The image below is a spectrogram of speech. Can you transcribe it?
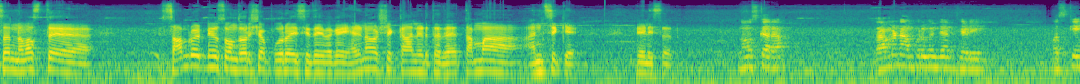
ಸರ್, ನಮಸ್ತೆ. ಸಾಮ್ರಾಟ್ ನ್ಯೂಸ್ ಒಂದು ವರ್ಷ ಪೂರೈಸಿದೆ, ಇವಾಗ ಎರಡನೇ ವರ್ಷಕ್ಕೆ ಕಾಲಿಡ್ತದೆ ತಮ್ಮ ಅನಿಸಿಕೆ ಹೇಳಿ ಸರ್. ನಮಸ್ಕಾರ. ರಾಮಣ್ಣ ಅಂತ ಹೇಳಿ, Maski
